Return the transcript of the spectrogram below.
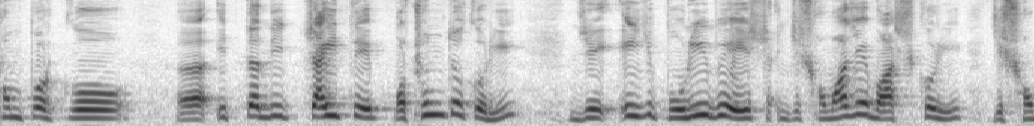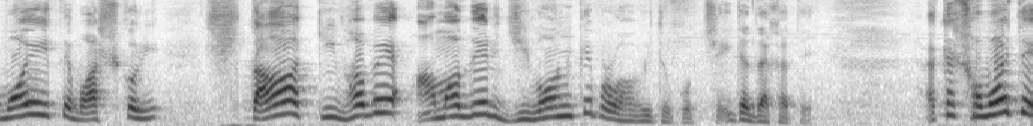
সম্পর্ক ইত্যাদি চাইতে পছন্দ করি যে এই যে পরিবেশ, যে সমাজে বাস করি, যে সময়েতে বাস করি, তা কীভাবে আমাদের জীবনকে প্রভাবিত করছে এটা দেখাতে। একটা সময়তে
